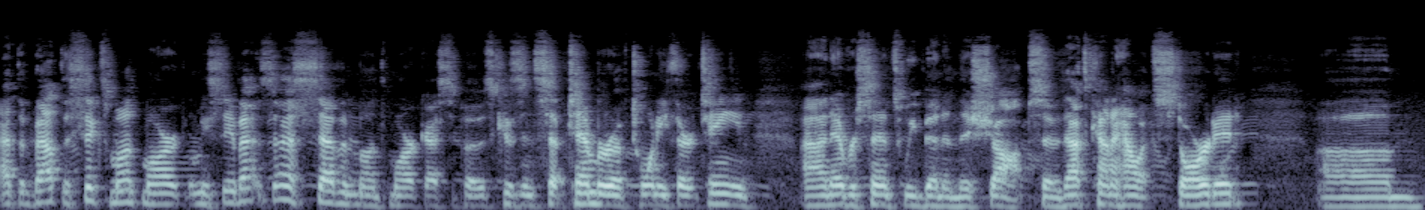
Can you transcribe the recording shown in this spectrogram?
at the, about the six month mark, let me see, about a seven month mark, I suppose, because in September of 2013, uh, and ever since we've been in this shop. So that's kind of how it started. Um,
